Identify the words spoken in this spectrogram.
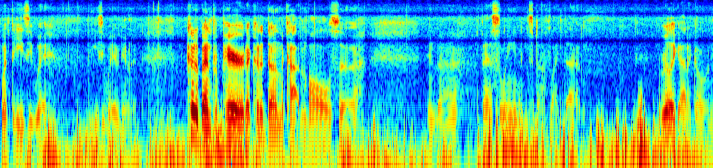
went the easy way, the easy way of doing it. Could have been prepared. I could have done the cotton balls uh, in uh, Vaseline and stuff like that. Really got it going,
